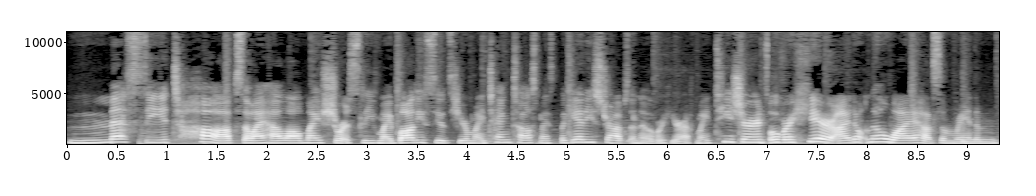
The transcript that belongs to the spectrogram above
messy top. So I have all my short sleeve, my bodysuits here, my tank tops, my spaghetti straps, and over here I have my t-shirts. Over here, I don't know why I have some random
